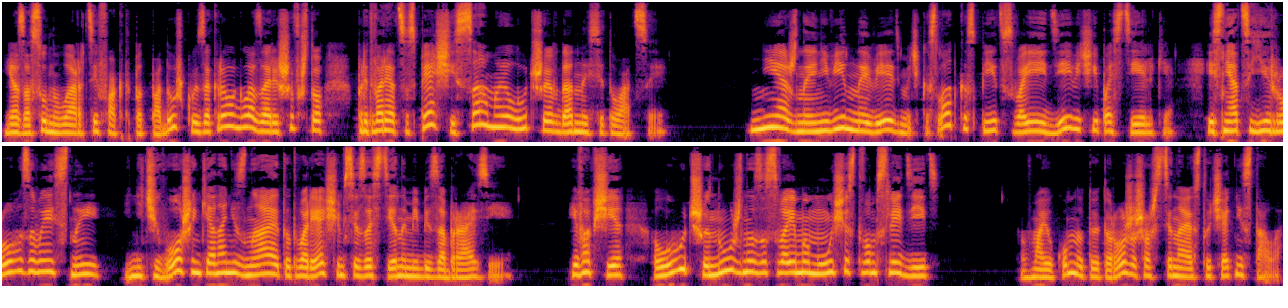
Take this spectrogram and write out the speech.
Я засунула артефакт под подушку и закрыла глаза, решив, что притворяться спящей — самое лучшее в данной ситуации. Нежная невинная ведьмочка сладко спит в своей девичьей постельке, и снятся ей розовые сны — и ничегошеньки она не знает о творящемся за стенами безобразии. И вообще, лучше нужно за своим имуществом следить. В мою комнату эта рожа шерстяная стучать не стала.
